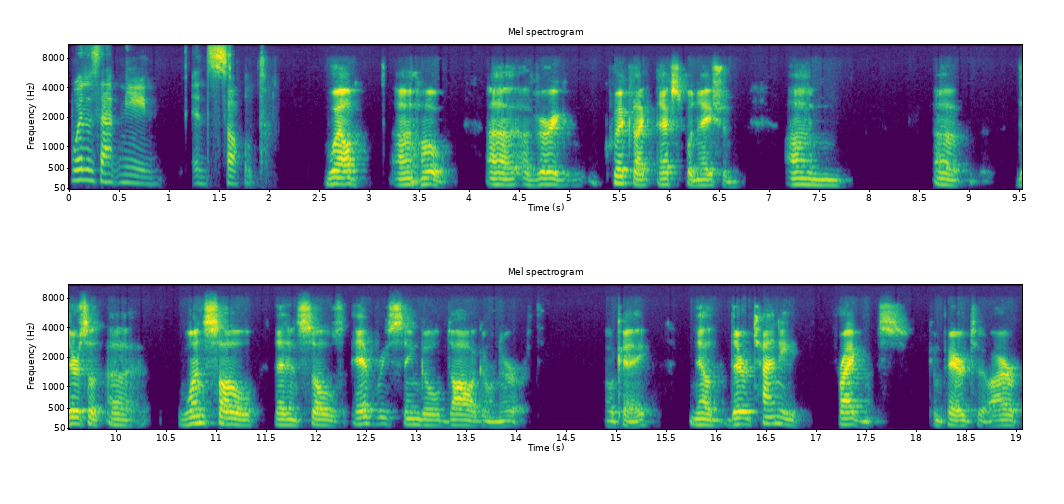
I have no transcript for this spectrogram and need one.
what does that mean? Ensouled. Well, uh, oh, uh, a very quick like, explanation. Um, uh, there's a uh, one soul that ensouls every single dog on earth. Okay, now they're tiny fragments compared to our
